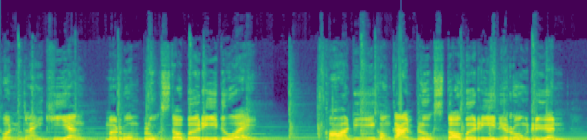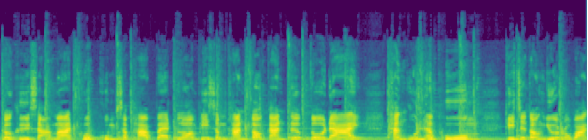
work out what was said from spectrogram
ชนใกล้เคียง มาร่วมปลูกสตรอเบอรี่ด้วย ข้อดีของการปลูกสตรอเบอรี่ในโรงเรือน ก็คือสามารถควบคุมสภาพแวดล้อมที่สำคัญต่อการเติบโตได้ ทั้งอุณหภูมิที่จะต้องอยู่ระหว่าง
